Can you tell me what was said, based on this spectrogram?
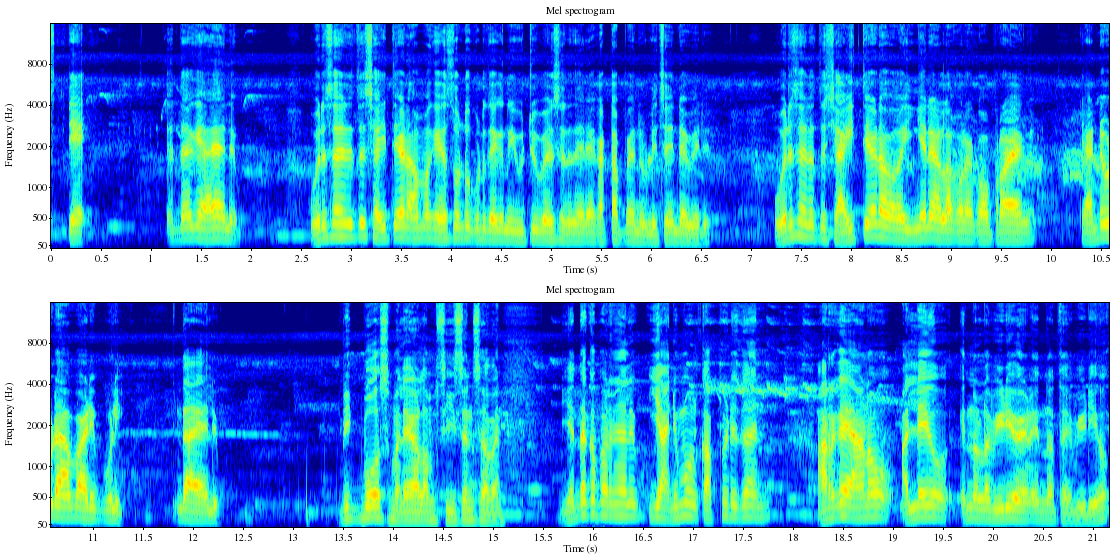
സ്റ്റേ. എന്തൊക്കെ ആയാലും. ഒരു സ്ഥലത്ത് ശൈത്യയുടെ അമ്മ കേസ് കൊണ്ട് കൊടുത്തേക്കുന്ന യൂട്യൂബേഴ്സിന് നേരെ കട്ടപ്പയെന്ന് വിളിച്ചതിന്റെ പേര്. ഒരു സ്ഥലത്ത് ശൈത്യയുടെ വക ഇങ്ങനെയുള്ള കുറേ കോപ്രായങ്ങൾ. രണ്ടും കൂടെ ആകുമ്പോൾ അടിപൊളി. എന്തായാലും. Big boss Malayalam season seven. എന്തൊക്കെ പറഞ്ഞാലും ഈ അനുമോൾ കപ്പെടുക്കാൻ അർഹയാണോ അല്ലയോ എന്നുള്ള വീഡിയോയാണ് ഇന്നത്തെ വീഡിയോ.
